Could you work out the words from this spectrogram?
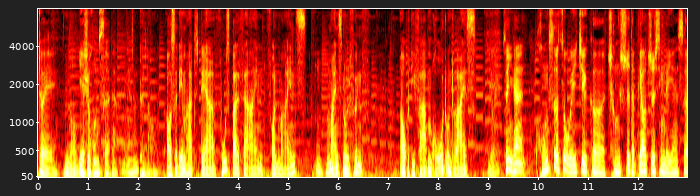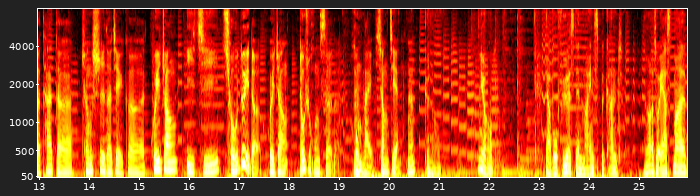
对， No? 也是红色的。嗯 Genau. Außerdem hat der Fußballverein von Mainz, 嗯哼。 Mainz 05, auch die Farben Rot und Weiß. Ne? 所以你看，红色作为这个城市的标志性的颜色，它的城市的这个徽章以及球队的徽章都是红色的，红白相间。嗯 Genau. Ja. Ja, wofür ist denn Mainz bekannt? Ja, also erstmal,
